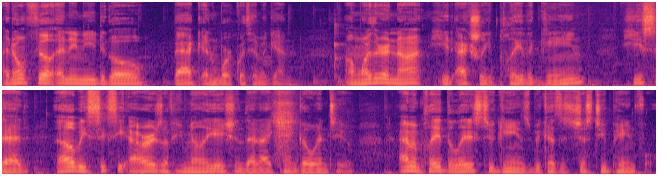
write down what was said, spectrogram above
I don't feel any need to go back and work with him again. On whether or not he'd actually play the game, he said, That'll be 60 hours of humiliation that I can't go into. I haven't played the latest two games because it's just too painful.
